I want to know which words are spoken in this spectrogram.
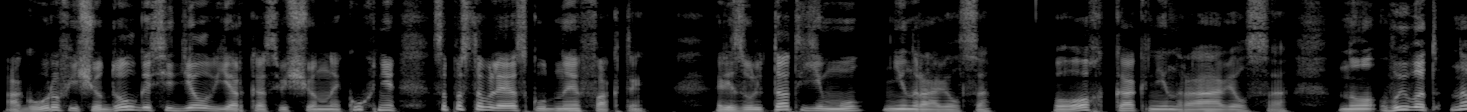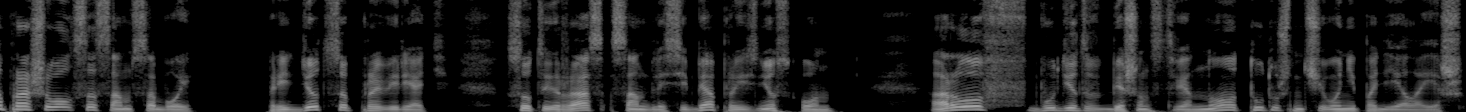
Агуров еще долго сидел в ярко освещенной кухне, сопоставляя скудные факты. Результат ему не нравился. Ох, как не нравился. Но вывод напрашивался сам собой. Придется проверять. В сотый раз сам для себя произнес он. Орлов будет в бешенстве, но тут уж ничего не поделаешь.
